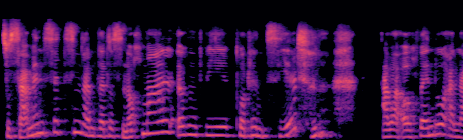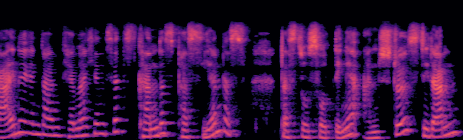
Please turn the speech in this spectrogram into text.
zusammensitzen, dann wird es nochmal irgendwie potenziert. Aber auch wenn du alleine in deinem Kämmerchen sitzt, kann das passieren, dass, dass du so Dinge anstößt, die dann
